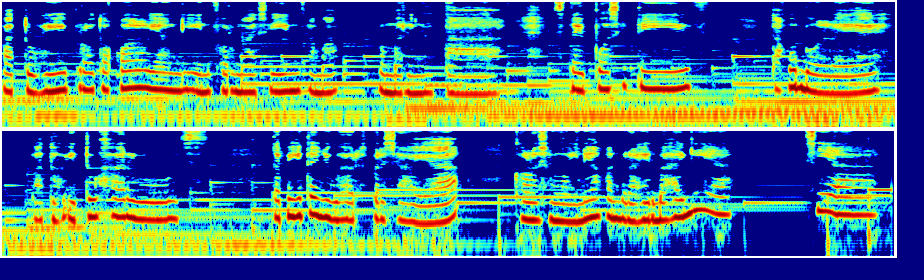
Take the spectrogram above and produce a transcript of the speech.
patuhi protokol yang diinformasiin sama pemerintah stay positif takut boleh patuh itu harus. Tapi kita juga harus percaya kalau semua ini akan berakhir bahagia. Siap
